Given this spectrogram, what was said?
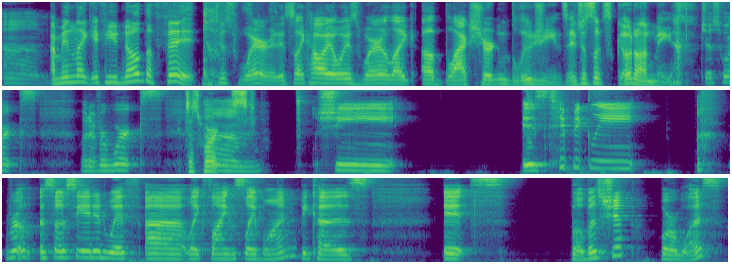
Um, i mean like if you know the fit just wear it it's like how i always wear like a black shirt and blue jeans it just looks good on me just works. Whatever works. just works Um, she is typically re- associated with uh like flying slave one because it's Boba's ship or was.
